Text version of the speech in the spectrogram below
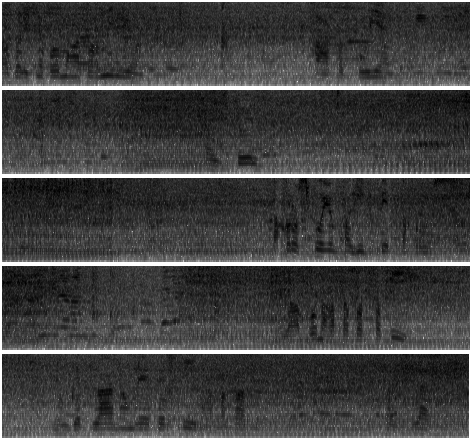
Babalik na po mga tornilyo. Apat po yan. Size 12. Pakros po yung pagigpit, pakros. Kailangan po nakatapat sa T. Yung gatla ng letter T, nakatapat sa slot.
